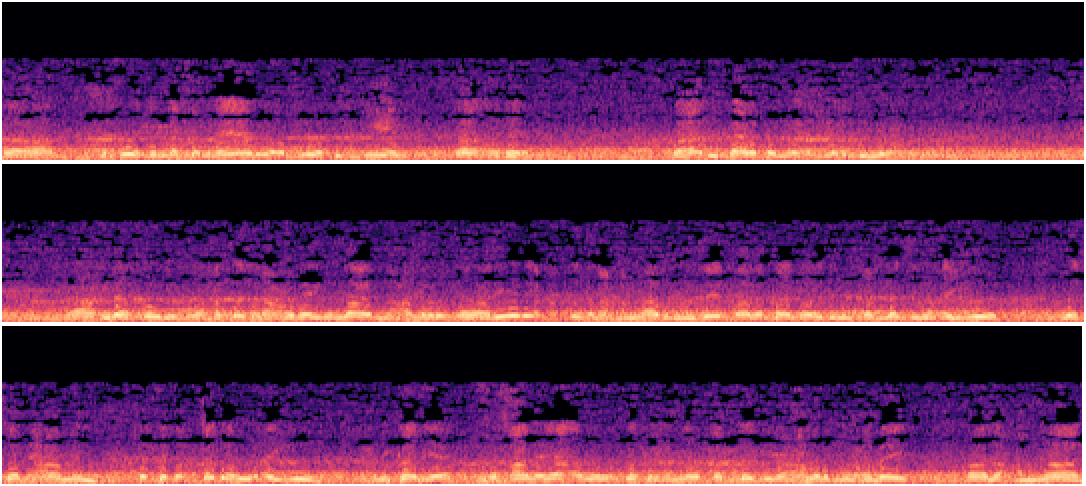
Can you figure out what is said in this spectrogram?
فاخوه النسب غير واخوه الدين غير. فهذه تارة يأتي بها. ها إلى قوله وحدثنا عبيد الله بن عمرو القواريري حدثنا حماد بن زيد قال كان رجل قد لزم أيوب وسمع منه فتفقده أيوب. يعني كان إيه؟ وقال يا ابو بكر إنه قد لزم عمرو بن عبيد. قال حماد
